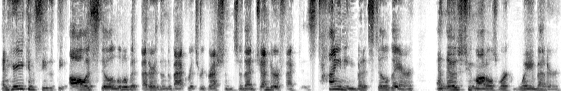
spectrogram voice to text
and here you can see that the all is still a little bit better than the backwards regression. So that gender effect is tiny, but it's still there. And those two models work way better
